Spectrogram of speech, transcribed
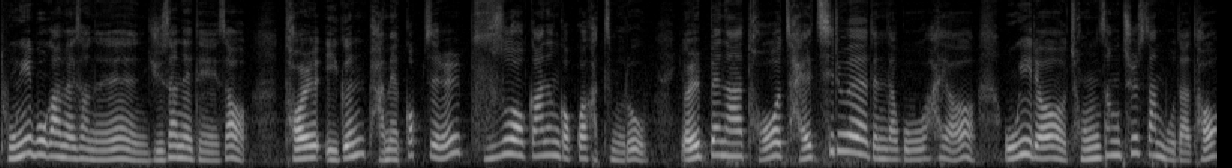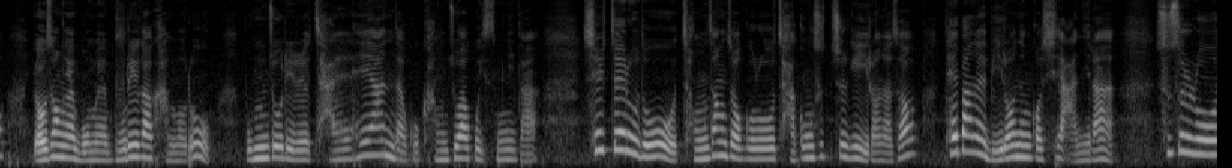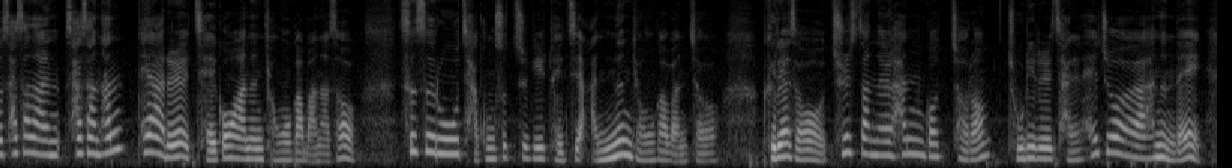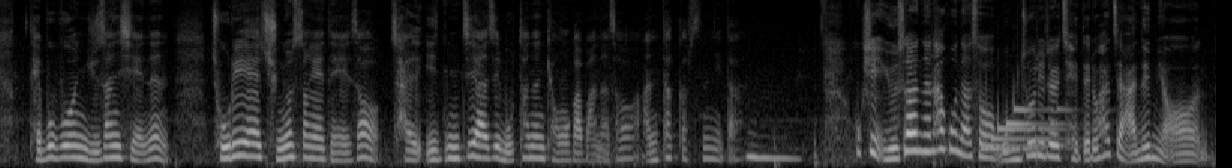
동의보감에서는 유산에 대해서 덜 익은 밤의 껍질을 부수어 까는 것과 같으므로 10배나 더 잘 치료해야 된다고 하여 오히려 정상 출산보다 더 여성의 몸에 무리가 가므로 몸조리를 잘 해야 한다고 강조하고 있습니다. 실제로도 정상적으로 자궁 수축이 일어나서 태반을 밀어낸 것이 아니라 수술로 사산한, 사산한 태아를 제거하는 경우가 많아서 스스로 자궁 수축이 되지 않는 경우가 많죠. 그래서 출산을 한 것처럼 조리를 잘 해주어야 하는데 대부분 유산 시에는 조리의 중요성에 대해서 잘 인지하지 못하는 경우가 많아서 안타깝습니다. 혹시 유산을 하고 나서 몸조리를 제대로 하지 않으면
